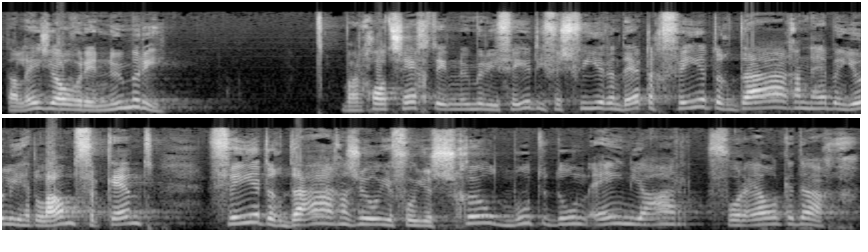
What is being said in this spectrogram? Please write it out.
Daar lees je over in Numeri. Waar God zegt in Numeri 14, vers 34: 40 dagen hebben jullie het land verkend. 40 dagen zul je voor je schuld boete doen, één jaar voor elke dag.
